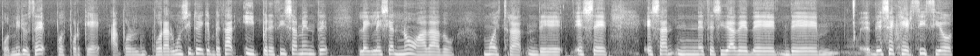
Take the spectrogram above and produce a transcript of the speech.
Pues mire usted, pues porque ah, por, algún sitio hay que empezar y precisamente la iglesia no ha dado muestra de ese esa necesidad de, ese ejercicio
